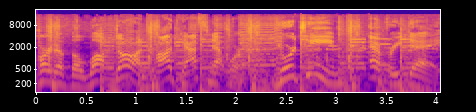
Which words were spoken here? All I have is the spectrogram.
Part of the Locked On Podcast Network. Your team every day.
